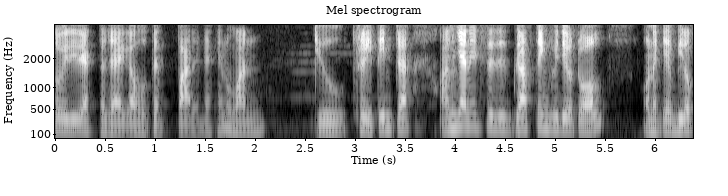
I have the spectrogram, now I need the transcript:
তৈরির একটা জায়গা হতে পারে। দেখেন ওয়ান টু থ্রি তিনটা, আমি জানি ইটস এ ডিসগাস্টিং ভিডিও টল অনেকে বিরক্ত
